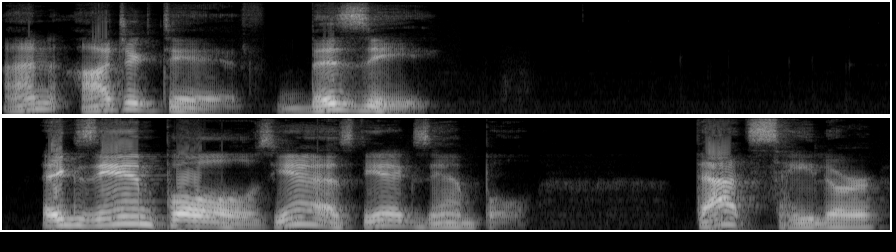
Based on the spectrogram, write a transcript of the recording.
an adjective. Busy. Examples. Yes, the example. That sailor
